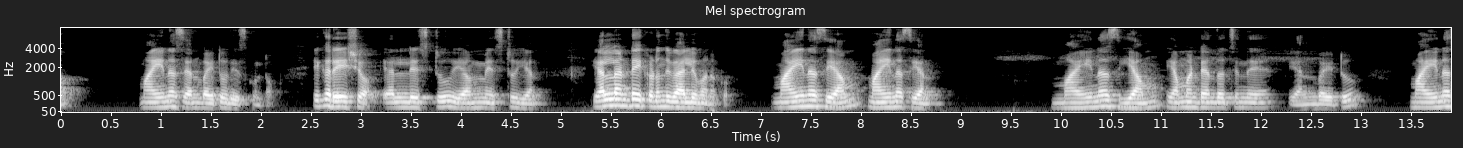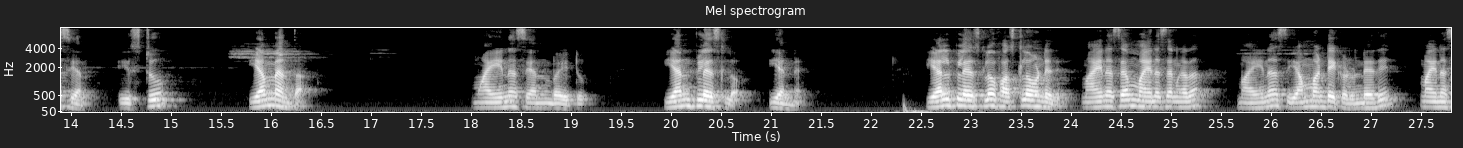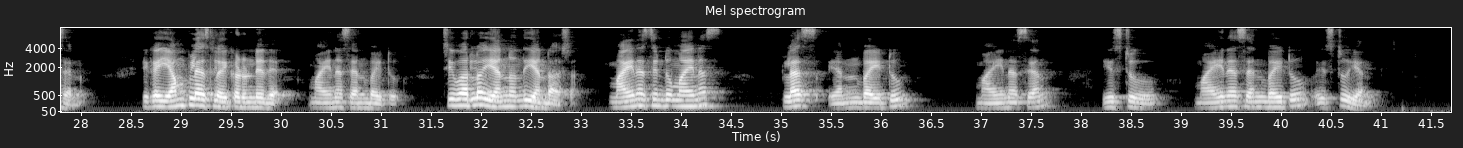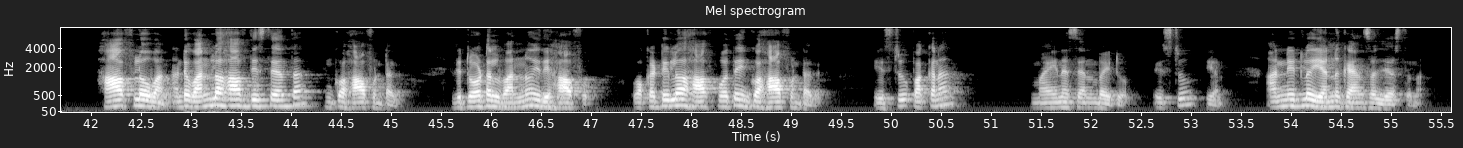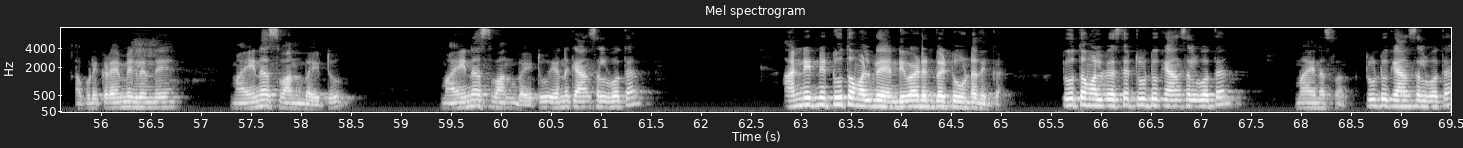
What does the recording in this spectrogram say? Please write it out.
మైనస్ ఎన్ బై టూ తీసుకుంటాం. ఇక ratio L is to M is to N L అంటే ఇక్కడ ఉంది వాల్యూ మనకు. Minus M minus N minus M M అంటే ఎంత వచ్చింది? N by two minus N is to M ఎంత? Minus N by two N ప్లేస్లో ఎన్ ఎల్ ప్లేస్లో ఫస్ట్లో ఉండేది. మైనస్ ఎం మైనస్ ఎన్ కదా? మైనస్ ఎం అంటే ఇక్కడ ఉండేది మైనస్ ఎన్ ఇక ఎం ప్లేస్లో ఇక్కడ ఉండేదే మైనస్ ఎన్ బై టూ చివరిలో ఎన్ ఉంది ఎన్ రాశా. Minus into minus plus N by two minus N is to minus N by two is to N హాఫ్లో వన్ అంటే వన్లో హాఫ్ తీస్తే ఎంత? ఇంకో హాఫ్ ఉంటుంది. ఇది టోటల్ వన్ ఇది హాఫ్ ఒకటిలో హాఫ్ పోతే ఇంకో హాఫ్ ఉంటుంది. ఈస్ టు పక్కన minus N by two is to N అన్నిట్లో ఎన్ క్యాన్సిల్ చేస్తున్నా. అప్పుడు ఇక్కడ ఏం మిగిలింది? Minus one by two minus one by two N cancel పోతే అన్నిటిని టూతో మల్టిప్లై చేయండి. డివైడెడ్ బై టూ ఉండదు ఇంకా. టూతో మల్టిప్లై చేస్తే టూ టూ క్యాన్సిల్ పోతే minus one two two cancel పోతే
